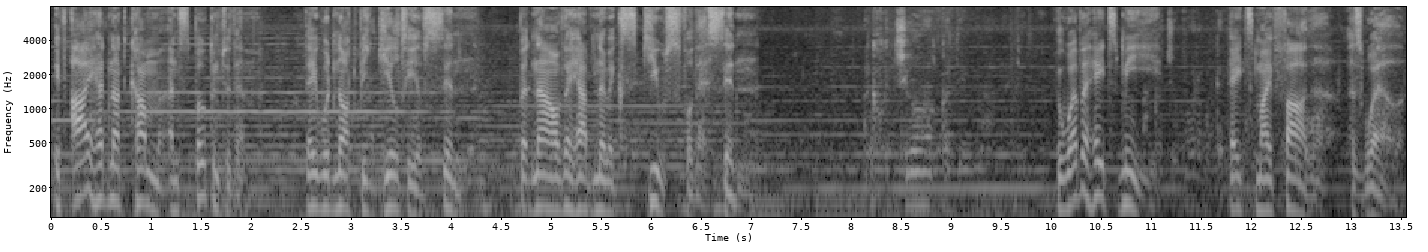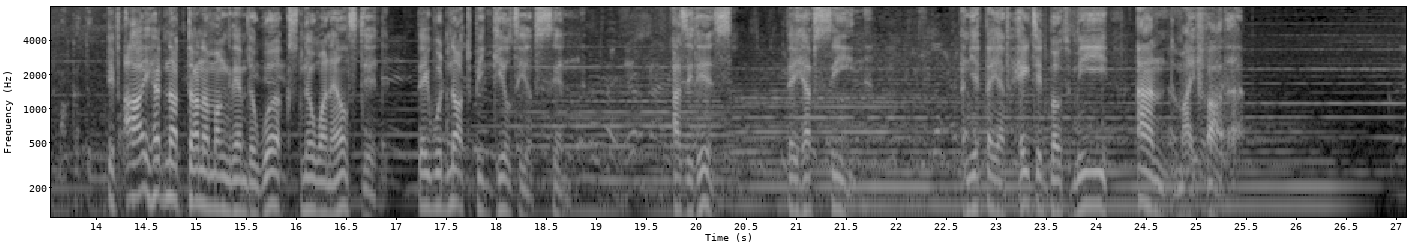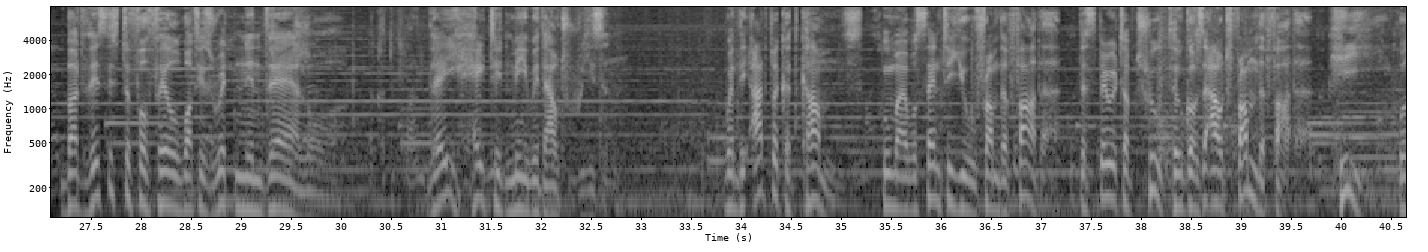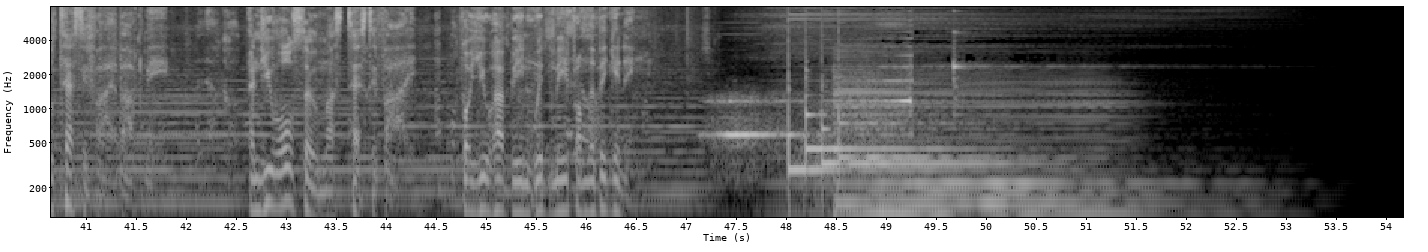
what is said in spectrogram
If I had not come and spoken to them, they would not be guilty of sin, but now they have no excuse for their sin. Whoever hates me hates my Father as well. If I had not done among them the works no one else did, they would not be guilty of sin. As it is, they have seen, and yet they have hated both me and my Father. But this is to fulfill what is written in their law. They hated me without reason. When the Advocate comes, whom I will send to you from the Father, the Spirit of truth who goes out from the Father, he will testify about me. And you also must testify, for you have been with me from the beginning.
